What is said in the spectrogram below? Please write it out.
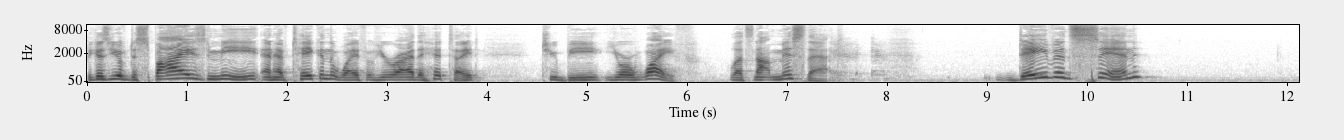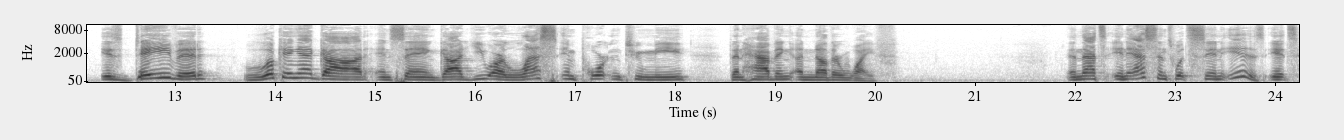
Because you have despised me and have taken the wife of Uriah the Hittite to be your wife. Let's not miss that. David's sin is David looking at God and saying, God, you are less important to me than having another wife. And that's in essence what sin is. It's,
